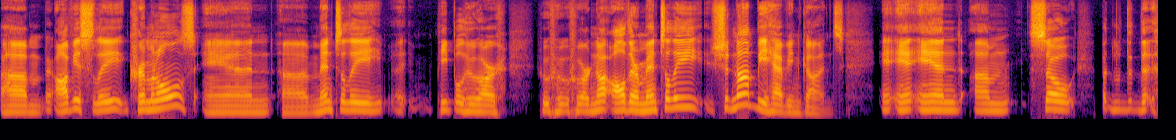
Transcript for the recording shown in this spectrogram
Um, obviously, criminals and uh, mentally uh, people who are who, who are not all there mentally should not be having guns. And, um, so, but the,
